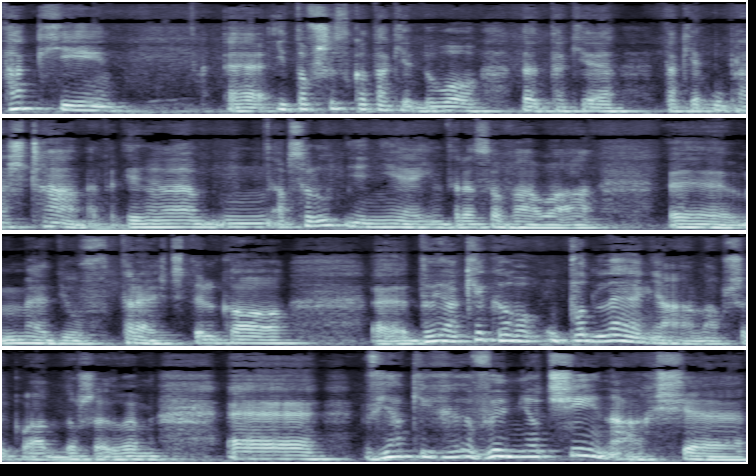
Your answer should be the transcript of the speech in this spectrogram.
taki I to wszystko takie było e, takie, takie upraszczane, takie mm, absolutnie nie interesowała e, mediów treść, tylko do jakiego upodlenia na przykład doszedłem, w jakich wymiocinach się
